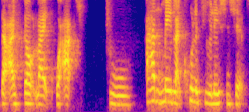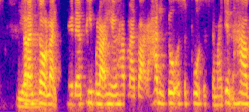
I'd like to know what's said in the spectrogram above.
that I felt like were actual I hadn't made like quality relationships yeah. that I felt like you know, there are people out here who have my back. I hadn't built a support system. I didn't have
